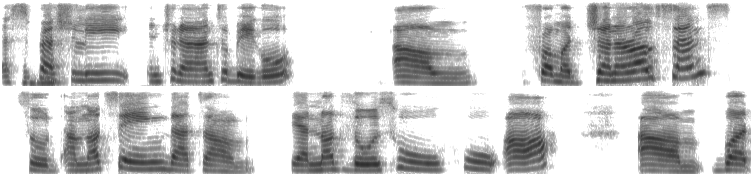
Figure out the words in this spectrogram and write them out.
especially mm-hmm. in Trinidad and Tobago, um, from a general sense, so I'm not saying that um, they are not those who who are, um, but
